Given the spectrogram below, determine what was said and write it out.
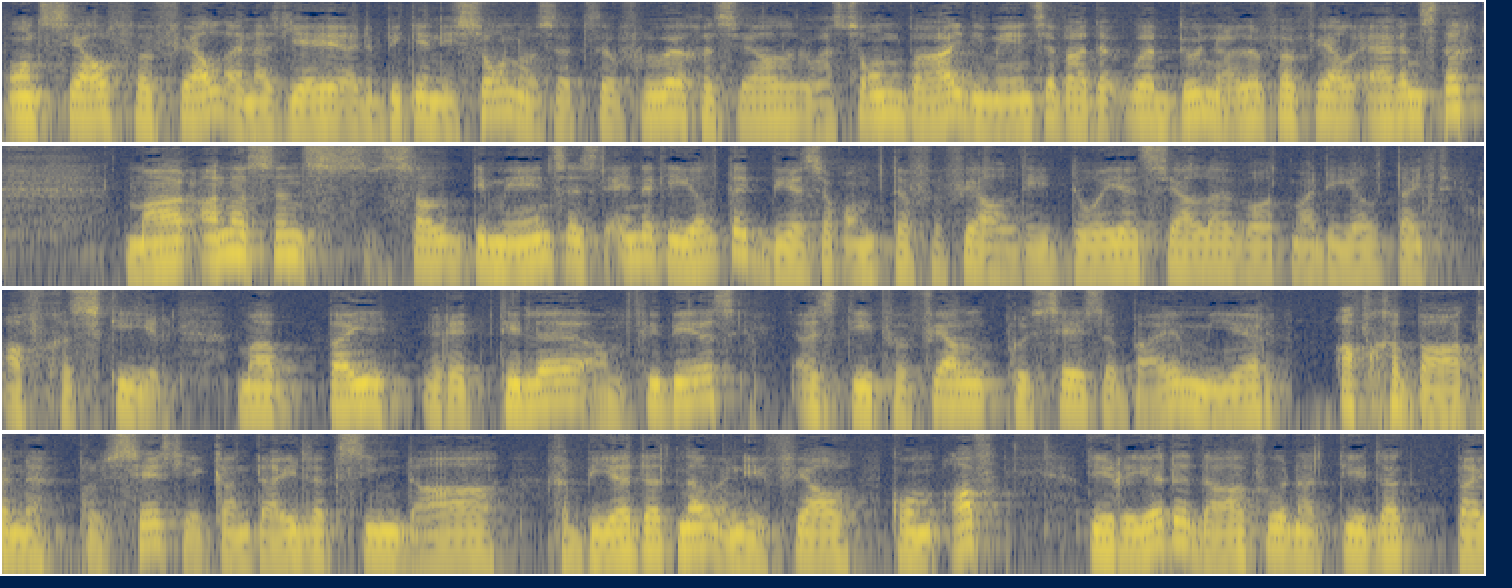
onsself vervel en as jy 'n bietjie in die son, ons het so vroeër gesels oor sonbaai, die mense wat dit oor doen, hulle vervel ernstig. Maar andersins sal die mense is eintlik die hele tyd besig om te vervel. Die dooie selle word maar die hele tyd afgeskuur. Maar by reptiele, amfibieë is die vervelprosesse baie meer afgebakende proses. Jy kan duidelik sien daar gebeur dit nou in die vel kom af. Die rede daarvoor natuurlik by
